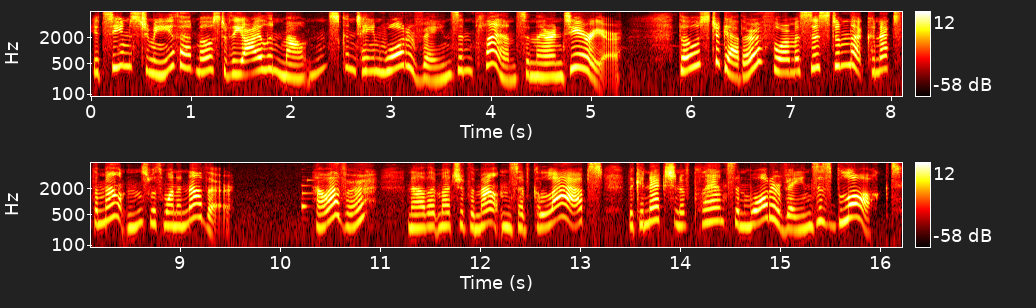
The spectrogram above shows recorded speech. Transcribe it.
it seems to me that most of the island mountains contain water veins and plants in their interior. Those together form a system that connects the mountains with one another. However, now that much of the mountains have collapsed, the connection of plants and water veins is blocked.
